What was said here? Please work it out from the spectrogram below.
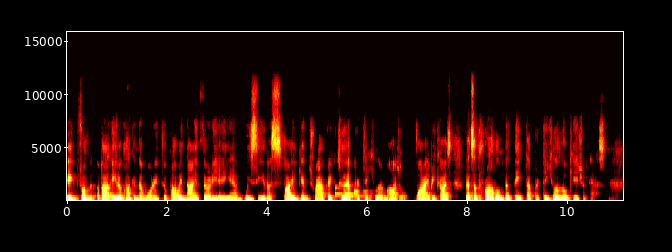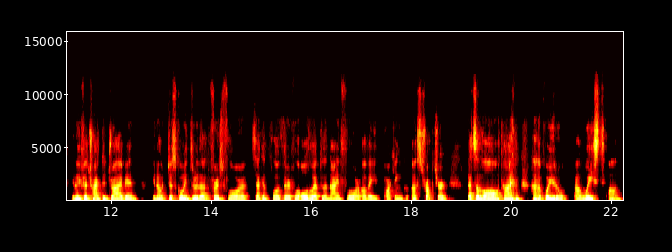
eight, from about eight o'clock in the morning to probably 9:30 a.m., we see the spike in traffic to that particular module. Why? Because that's a problem that they, that particular location has. You know, if you're trying to drive in you know, just going through the first floor, second floor, third floor, all the way up to the ninth floor of a parking uh, structure, that's a long time for you to uh, waste on.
